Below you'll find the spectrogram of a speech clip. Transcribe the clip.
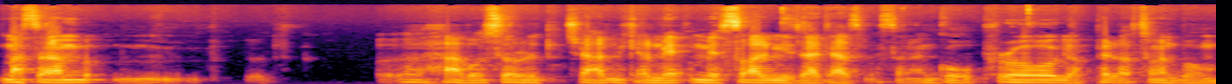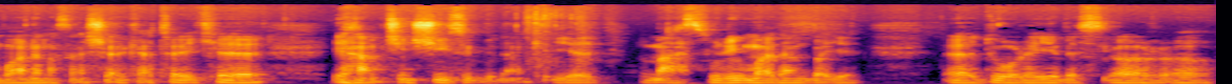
مثلا حواسا رو جلب می‌کرد مثال می‌زد از مثلا گوپرو یا پلاتون به عنوان مثلا شرکت هایی که یه همچین چیزی بودن که یه محصولی اومدن با یه دوره بسیار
